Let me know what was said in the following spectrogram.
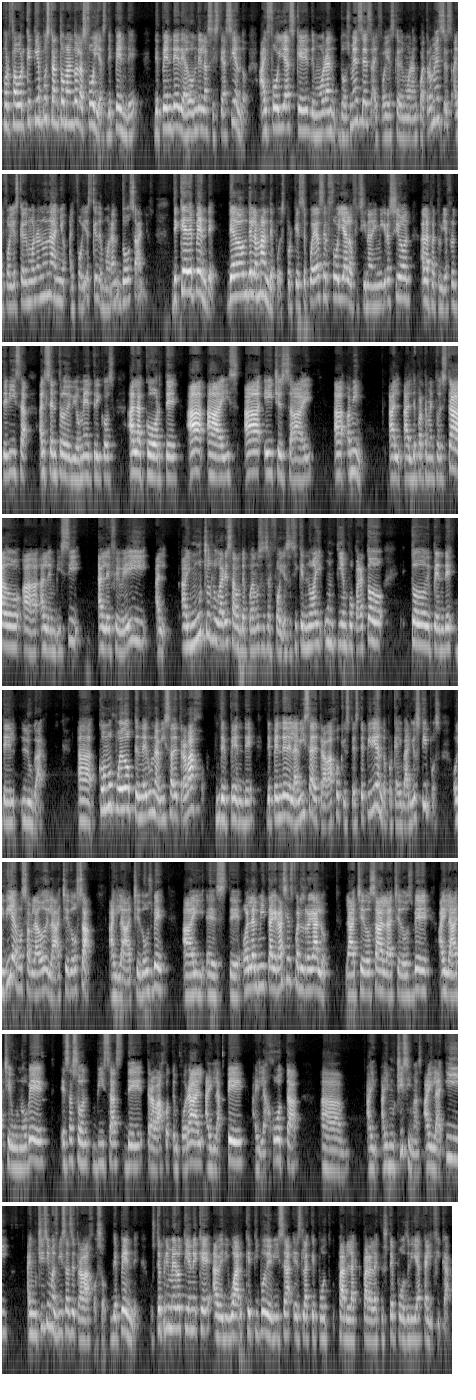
Por favor, ¿qué tiempo están tomando las follas? Depende, depende de a dónde las esté haciendo. Hay follas que demoran dos meses, hay follas que demoran cuatro meses, hay follas que demoran un año, hay follas que demoran dos años. ¿De qué depende? De a dónde la mande, pues, porque se puede hacer folla a la oficina de inmigración, a la patrulla fronteriza, al centro de biométricos, a la corte, a ICE, a HSI, a, mí, al, Departamento de Estado, al NBC, al FBI, hay muchos lugares a donde podemos hacer follas, así que no hay un tiempo para todo, todo depende del lugar. Ah, ¿Cómo puedo obtener una visa de trabajo? Depende, depende de la visa de trabajo que usted esté pidiendo, porque hay varios tipos. Hoy día hemos hablado de la H2A, hay la H2B, hay este, hola Almita, gracias por el regalo. La H2A, la H2B, hay la H1B, esas son visas de trabajo temporal, hay la P, hay la J, ah, hay, hay, muchísimas, hay la I, hay muchísimas visas de trabajo, depende. Usted primero tiene que averiguar qué tipo de visa es la que para, la, para la que usted podría calificar.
